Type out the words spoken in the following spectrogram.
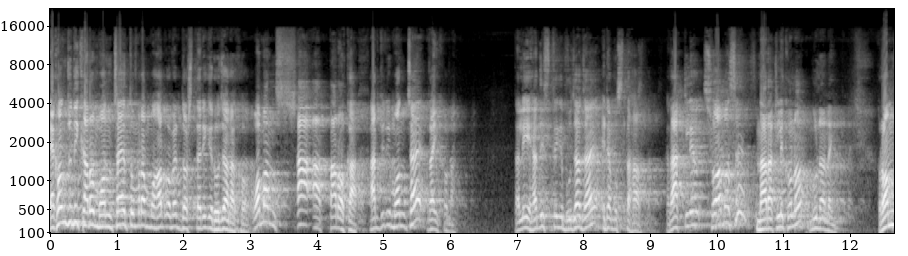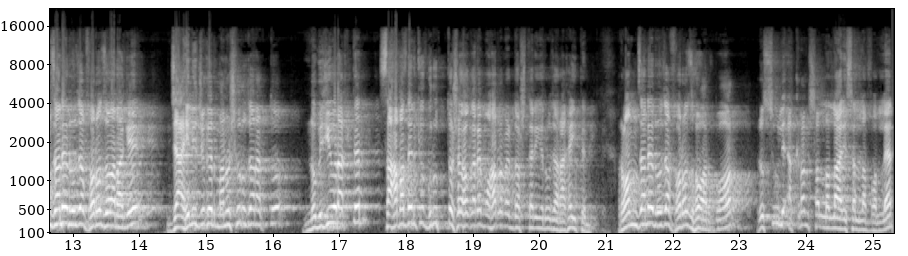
এখন যদি কারও মন চায়, তোমরা মহরমের দশ তারিখে রোজা রাখো। অমান শাহ আ তারকা। আর যদি মন চায় রাখো না। তাহলে এই হাদিস থেকে বোঝা যায়, এটা মুস্তাহাব। রাখলে সোয়াব আছে, না রাখলে কোনো গুণা নাই। রমজানের রোজা ফরজ হওয়ার আগে জাহিলি যুগের মানুষও রোজা রাখত, নবীজিও রাখতেন সাহাবাদেরকে গুরুত্ব সহকারে মহরমের দশ তারিখে রোজা রাখাইতেন। রমজানের রোজা ফরজ হওয়ার পর রসুল আকরাম সাল্লাহ আলি সাল্লাম বললেন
